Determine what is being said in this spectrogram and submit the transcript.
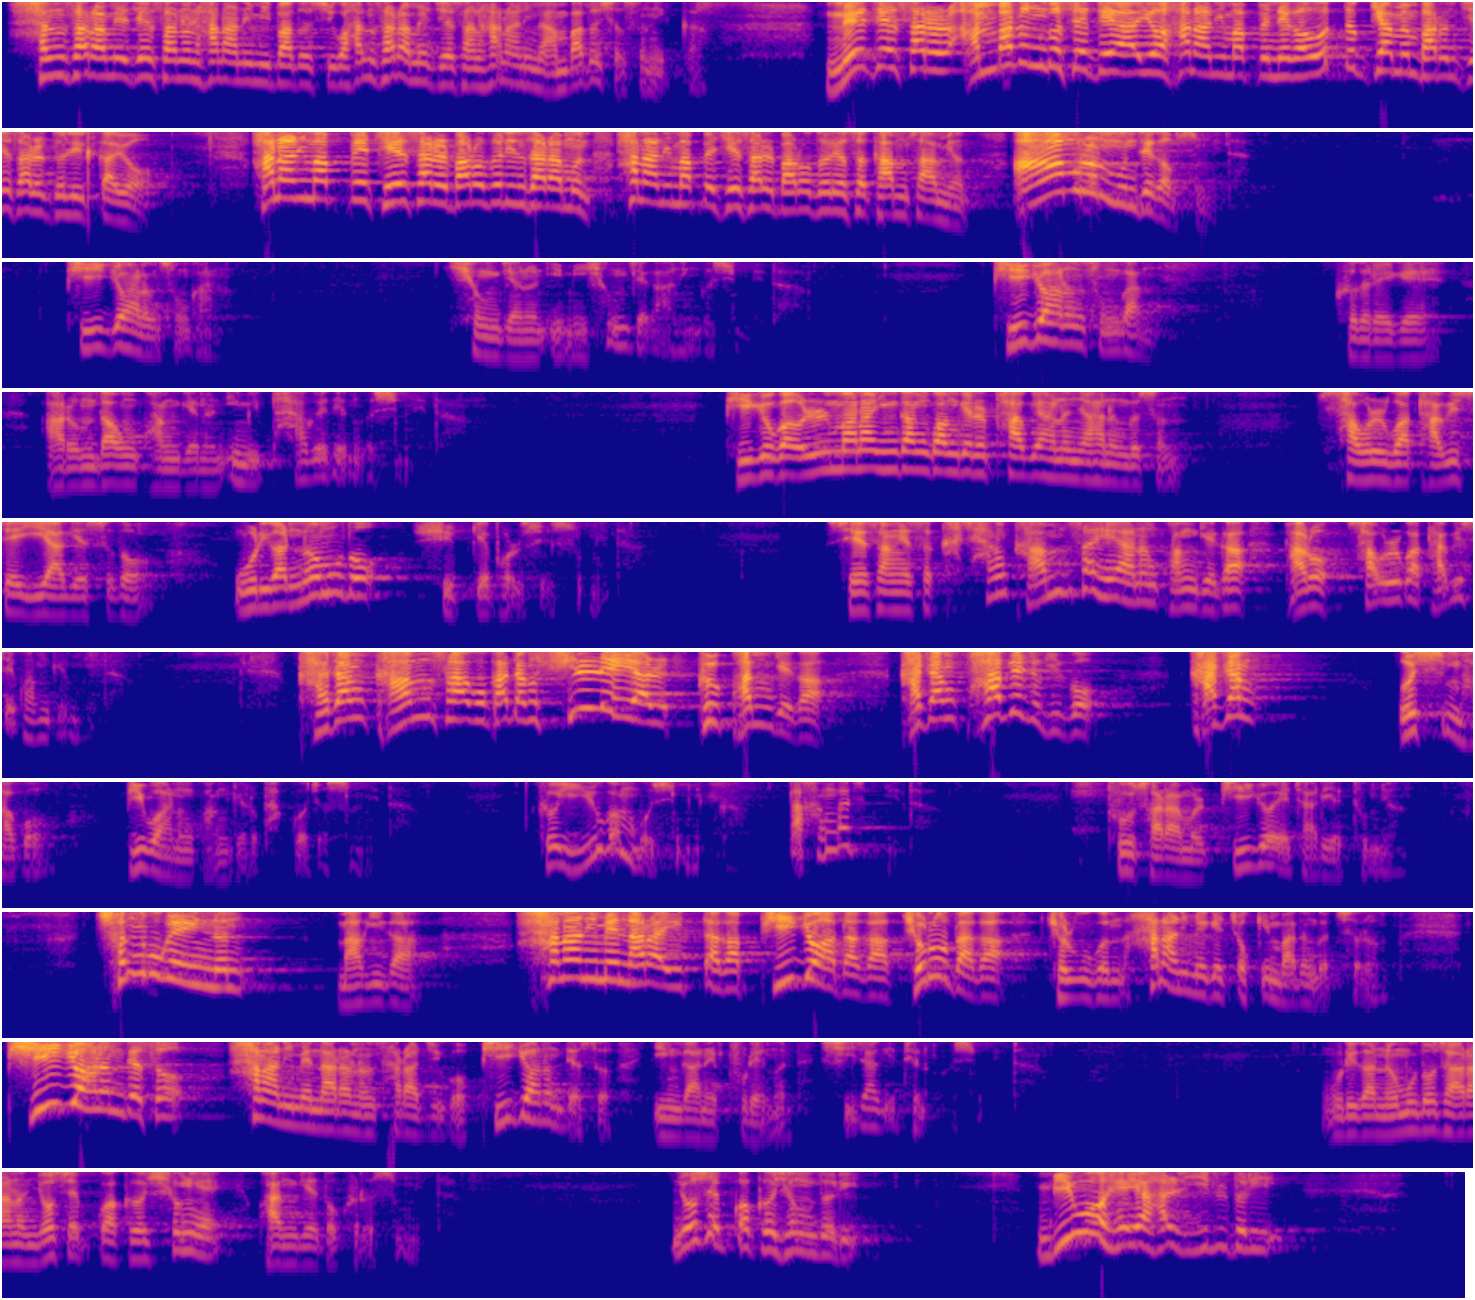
한 사람의 제사는 하나님이 받으시고 한 사람의 제사는 하나님이 안 받으셨으니까 내 제사를 안 받은 것에 대하여 하나님 앞에 내가 어떻게 하면 바른 제사를 드릴까요? 하나님 앞에 제사를 바로 드린 사람은 하나님 앞에 제사를 바로 드려서 감사하면 아무런 문제가 없습니다. 비교하는 순간 형제는 이미 형제가 아닌 것입니다. 비교하는 순간 그들에게 아름다운 관계는 이미 파괴된 것입니다. 비교가 얼마나 인간관계를 파괴하느냐 하는 것은 사울과 다윗의 이야기에서도 우리가 너무도 쉽게 볼 수 있습니다. 세상에서 가장 감사해야 하는 관계가 바로 사울과 다윗의 관계입니다. 가장 감사하고 가장 신뢰해야 할 그 관계가 가장 파괴적이고 가장 의심하고 비워하는 관계로 바꿔졌습니다. 그 이유가 무엇입니까? 딱 한 가지입니다. 두 사람을 비교의 자리에 두면 천국에 있는 마귀가 하나님의 나라에 있다가 비교하다가 겨루다가 결국은 하나님에게 쫓김 받은 것처럼 비교하는 데서 하나님의 나라는 사라지고 비교하는 데서 인간의 불행은 시작이 되는 것입니다. 우리가 너무도 잘 아는 요셉과 그 형의 관계도 그렇습니다. 요셉과 그 형들이 미워해야 할 일들이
